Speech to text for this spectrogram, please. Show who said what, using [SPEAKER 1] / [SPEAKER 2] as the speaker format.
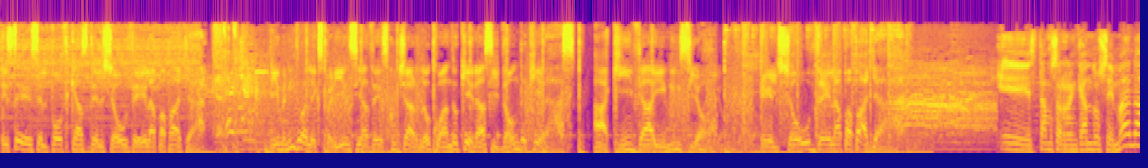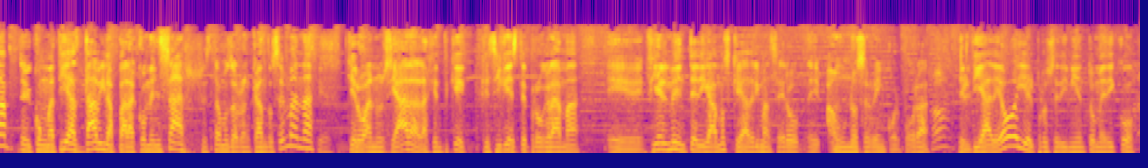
[SPEAKER 1] Este es el podcast del show de la papaya. Bienvenido a la experiencia de escucharlo cuando quieras y donde quieras. Aquí da inicio el show de la papaya.
[SPEAKER 2] Eh, estamos arrancando semana eh, con Matías Dávila para comenzar. Estamos arrancando semana. Quiero anunciar a la gente que, que sigue este programa eh, fielmente, digamos, que Adri Mancero eh, aún no se reincorpora el día de hoy. El procedimiento médico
